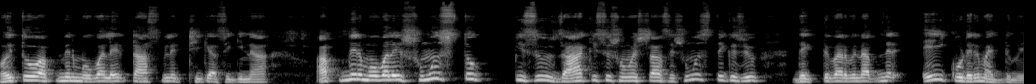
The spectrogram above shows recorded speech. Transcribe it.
হয়তো আপনার মোবাইলের টাচ প্লেট ঠিক আছে কি না। আপনার মোবাইলের সমস্ত কিছু, যা কিছু সমস্যা আছে, সমস্ত কিছু দেখতে পারবেন আপনার এই কোডের মাধ্যমে।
